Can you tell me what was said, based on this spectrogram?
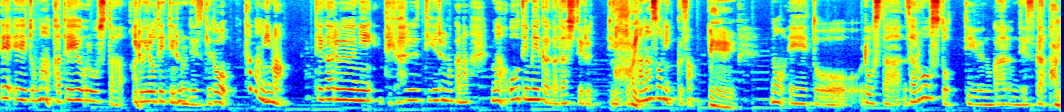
で、えっ、と、まあ、家庭用ロースター、いいろいろ出てるんですけど、多分今、手軽に、手軽って言えるのかな？まあ、大手メーカーが出してるっていうと、はいパナソニックさんええの、えっ、と、ロースター、ザ・ローストっていうのがあるんですが、はい。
